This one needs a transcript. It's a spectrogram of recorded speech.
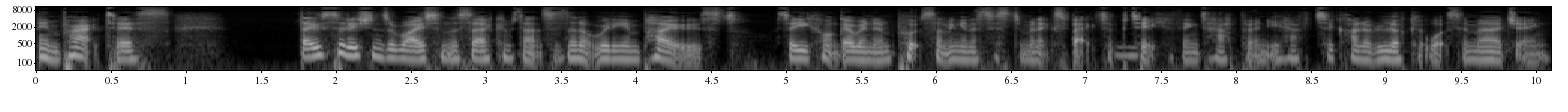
in practice, those solutions arise from the circumstances. They're not really imposed. So you can't go in and put something in a system and expect a mm. particular thing to happen. You have to kind of look at what's emerging,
